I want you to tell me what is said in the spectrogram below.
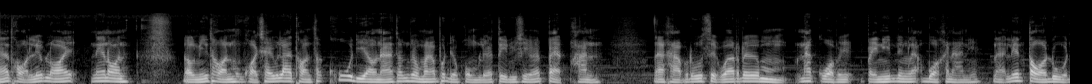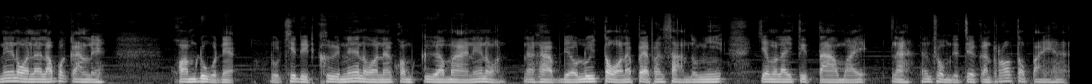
นะ ถอนเรียบร้อย แน่นอน ดอกนี้ถอนผมขอใช้เวลาถอนสักคู่เดียวนะท่านผู้ชมครับเพราะเดี๋ยวผมเหลือติดวิเชียไว้แปดพัน นะครับรู้สึกว่าเริ่มน่ากลัวไปไปนิดนึงแล้วบวกขนาดนี้นะเล่นต่อดูดแน่นอนแล้วรับประกันเลย ความดูดเนี่ยดูดเครดิตคืนแน่นอนนะความเกลือมาแน่นอนนะครับเดี๋ยวลุยต่อนะ8 0 0ตรงนี้เกมอะไรติดตามไว้นะท่านชมเดี๋ยวเจอกันรอบต่อไปฮะ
